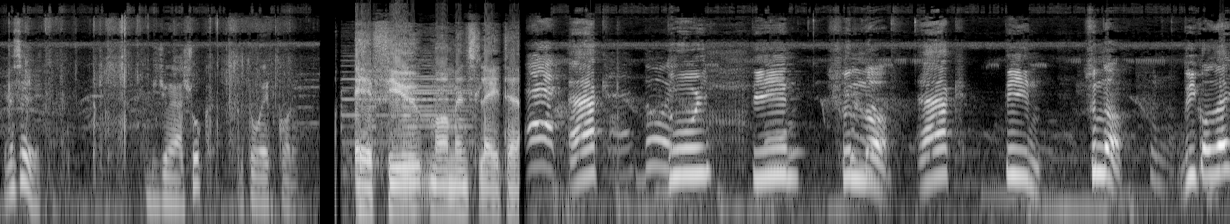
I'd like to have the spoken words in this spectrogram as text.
ঠিক আছে? বিজয় আসুক একটু ওয়েট করো। A few moments later. এক দুই তিন শূন্য। এক তিন শূন্য। দুই করলেই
